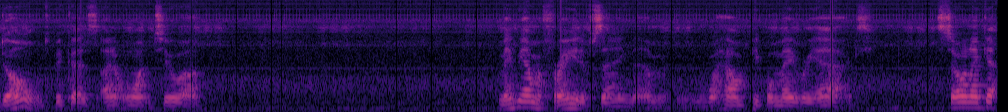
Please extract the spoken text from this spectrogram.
don't because I don't want to, uh, maybe I'm afraid of saying them, how people may react. So, and I, guess,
